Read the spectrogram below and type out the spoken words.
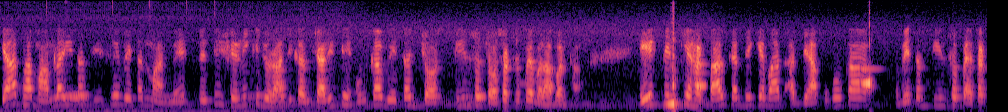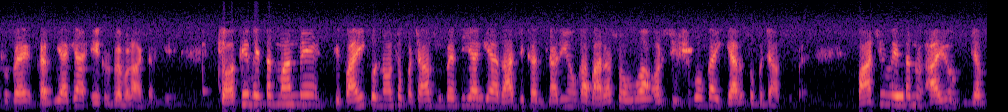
क्या था मामला ये था तीसरे वेतनमान में तृतीय श्रेणी के जो राज्य कर्मचारी थे उनका वेतन तीन सौ चौसठ रुपए बराबर था। एक दिन की हड़ताल करने के बाद अध्यापकों का वेतन तीन सौ पैंसठ रुपए कर दिया गया एक रुपए बढ़ा करके। चौथे वेतनमान में सिपाही को नौ सौ पचास दिया गया, राज्य कर्मचारियों का बारह सौ हुआ और शिक्षकों का ग्यारह सौ पचास रुपए। पाँचवें वेतन आयोग जब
